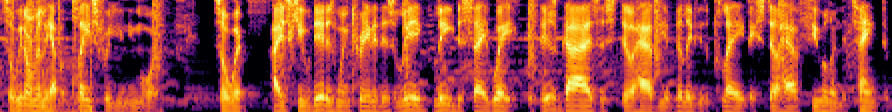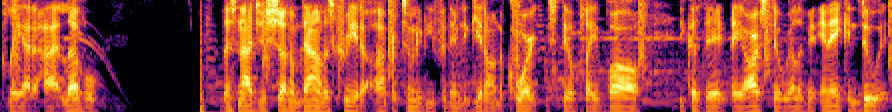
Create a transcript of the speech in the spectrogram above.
So we don't really have a place for you anymore. So what Ice Cube did is when he created this league, league to say, wait, if there's guys that still have the ability to play, they still have fuel in the tank to play at a high level. Let's not just shut them down. Let's create an opportunity for them to get on the court and still play ball because they they are still relevant and they can do it.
